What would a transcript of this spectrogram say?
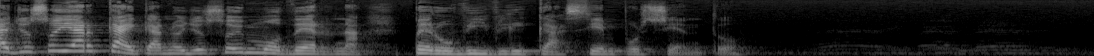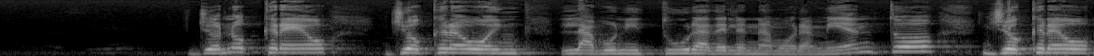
Ah, yo soy arcaica, no, yo soy moderna, pero bíblica 100%. Yo no creo, yo creo en la bonitura del enamoramiento, yo creo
